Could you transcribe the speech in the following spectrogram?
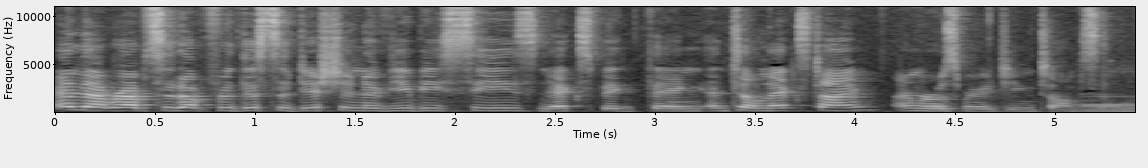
And that wraps it up for this edition of UBC's Next Big Thing. Until next time, I'm Rosemary Jean Thompson.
